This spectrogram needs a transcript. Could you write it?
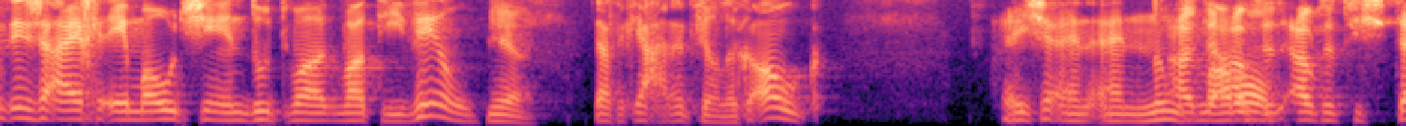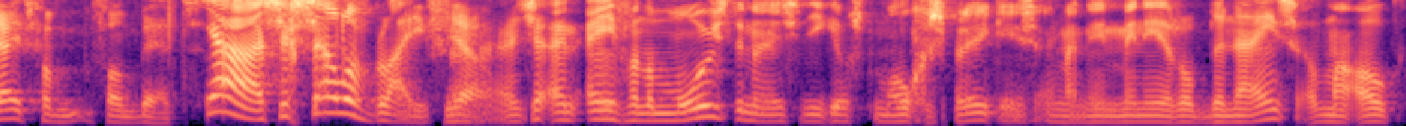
100% in zijn eigen emotie en doet wat, wat hij wil. Ja. dacht ik, ja, dat wil ik ook. Weet je, en, en noem ze de maar op. auth- authenticiteit van, van Bert. Ja, zichzelf blijven. Ja. Weet je? En een van de mooiste mensen die ik heb mogen spreken is meneer, meneer Rob de Nijs. Maar ook,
